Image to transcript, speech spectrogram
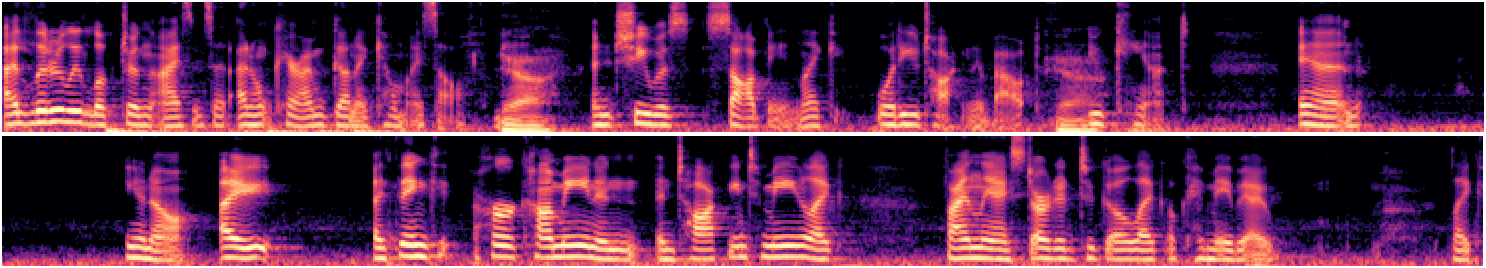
I literally looked her in the eyes and said, "I don't care. I'm gonna kill myself." Yeah. And she was sobbing, like, "What are you talking about? Yeah. You can't." And you know, I I think her coming and, and talking to me, like finally I started to go like, okay, maybe I like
